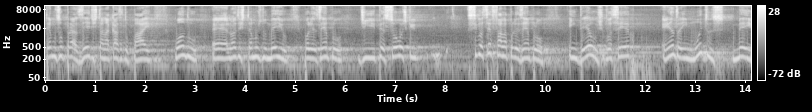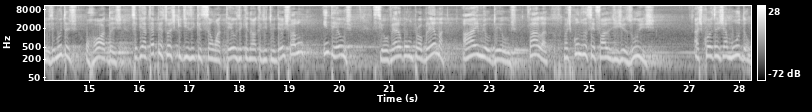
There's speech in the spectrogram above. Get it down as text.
temos o prazer de estar na casa do Pai, quando é, nós estamos no meio, por exemplo, de pessoas que, se você fala, por exemplo, em Deus, você entra em muitos meios, em muitas rodas. Você vê até pessoas que dizem que são ateus e que não acreditam em Deus, falam em Deus. Se houver algum problema, ai meu Deus, fala. Mas quando você fala de Jesus, as coisas já mudam.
